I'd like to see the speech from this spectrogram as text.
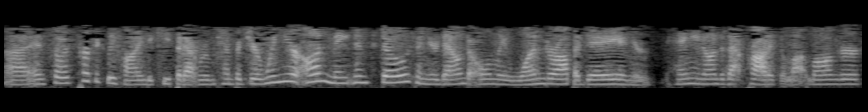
Uh, and so it's perfectly fine to keep it at room temperature. When you're on maintenance dose and you're down to only one drop a day and you're hanging on to that product a lot longer,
